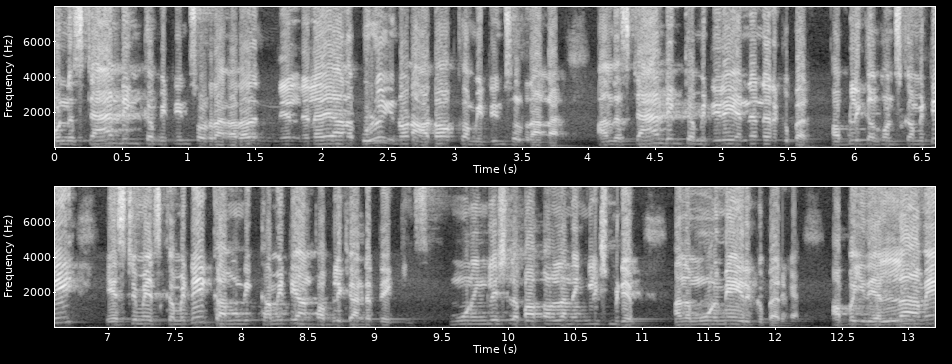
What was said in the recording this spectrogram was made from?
ஒன்னு ஸ்டாண்டிங் கமிட்டின்னு சொல்றாங்க. அதாவது நிலையான குழு இன்னொன்னு அடாக் கமிட்டின்னு சொல்றாங்க. அந்த ஸ்டாண்டிங் கமிட்டில என்னென்ன இருக்கு பார்? Public accounts committee estimates committee committee on public undertakings மூணு இங்கிலீஷ்ல பார்த்தோம்ல அந்த இங்கிலீஷ் மீடியம் அந்த மூணுமே இருக்கு பாருங்க. அப்ப இது எல்லாமே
